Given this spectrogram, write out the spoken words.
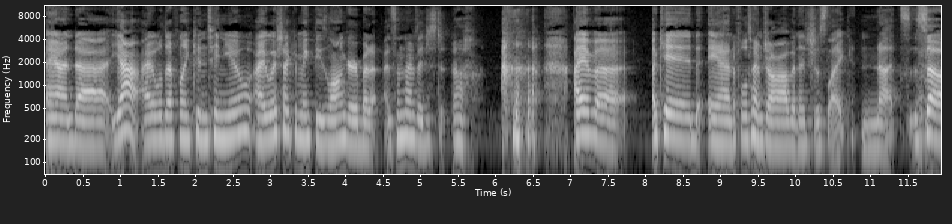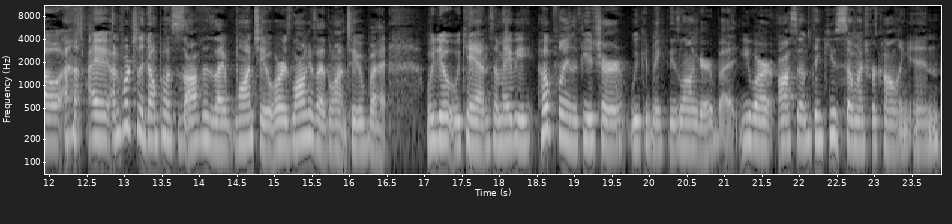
And uh, yeah, I will definitely continue. I wish I could make these longer, but sometimes I just ugh. I have a a kid and a full time job, and it's just like nuts. So I unfortunately don't post as often as I want to, or as long as I'd want to, but we do what we can. So maybe, hopefully, in the future, we could make these longer. But you are awesome. Thank you so much for calling in.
